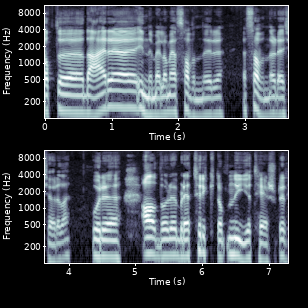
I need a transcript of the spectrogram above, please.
at uh, det er eh, innimellom jeg savner, jeg savner det kjøret der. Hvor, uh, hvor det ble trykt opp nye T-skjorter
